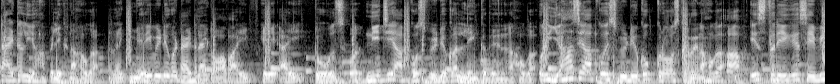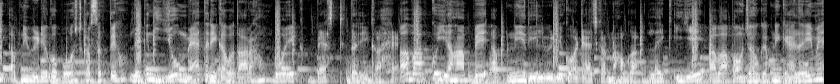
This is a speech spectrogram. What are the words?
टाइटल यहाँ पे लिखना होगा। लाइक मेरी वीडियो का टाइटल है top five A I tools और नीचे आपको उस वीडियो का लिंक देना होगा। और यहाँ से आपको इस वीडियो को क्रॉस कर देना होगा। आप इस तरीके से भी अपनी वीडियो को पोस्ट कर सकते हो, लेकिन जो मैं तरीका बता रहा हूँ, वो एक बेस्ट तरीका है। अब आपको यहाँ पे अपनी रील वीडियो को अटैच करना होगा। लाइक ये अब आप पहुँच जाओगे अपनी गैलरी में।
